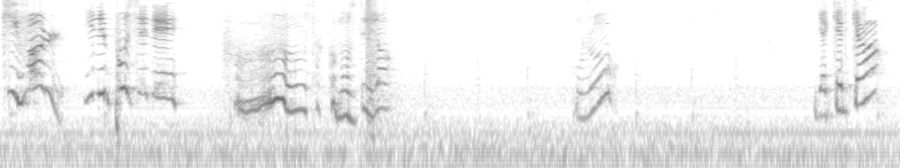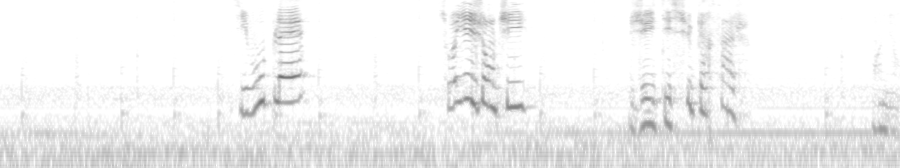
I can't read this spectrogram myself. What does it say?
qui vole Il est possédé Oh, Ça commence déjà. Bonjour Il y a quelqu'un? S'il vous plaît Soyez gentil. J'ai été super sage. Oh non.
